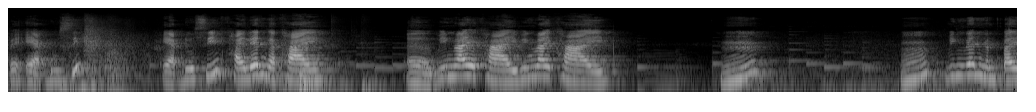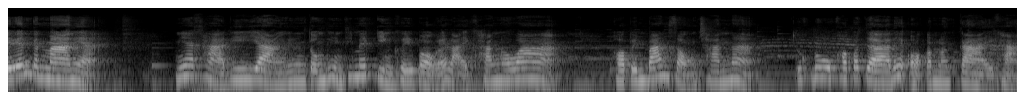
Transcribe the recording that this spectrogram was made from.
ไปแอบดูสิแอบดูสิใครเล่นกับใคร เออวิ่งไล่ใคร วิ่งไล่ใครหืมหืมวิ่งเล่นกันไปเล่นกันมาเนี่ย เนี่ยค่ะดีอย่างหนึ่งตรงที่ที่แม่กิ่งเคยบอกหลายๆครั้งนะว่า พอเป็นบ้านสองชั้นน่ะ ลูกๆเขาก็จะได้ออกกำลังกายค่ะ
